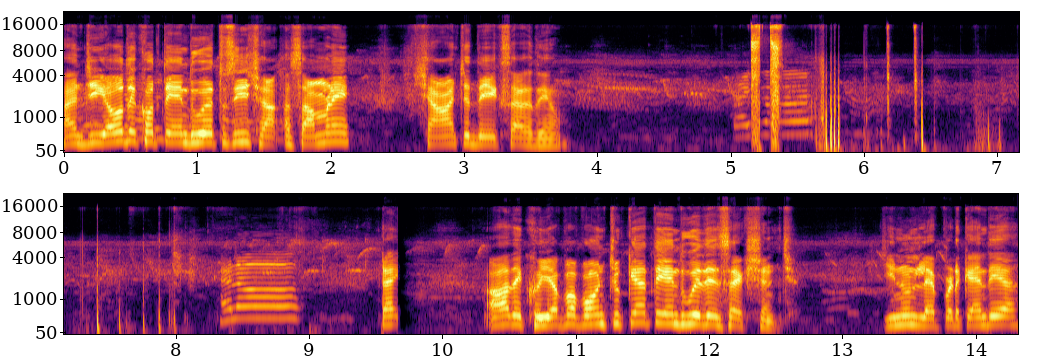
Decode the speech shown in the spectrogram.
ਹਾਂਜੀ ਉਹ ਦੇਖੋ ਤੇਂਦੂਏ ਤੁਸੀਂ ਸਾਹਮਣੇ ਛਾਂ 'ਚ ਦੇਖ ਸਕਦੇ ਹੋ। हेलो ਆਹ ਦੇਖੋ ਜੀ ਆਪਾਂ ਪਹੁੰਚ ਚੁੱਕੇ ਆ ਤੇਂਦੂਏ ਦੇ ਸੈਕਸ਼ਨ 'ਚ। ਜਿਹਨੂੰ ਲੈਪੜ ਕਹਿੰਦੇ ਆ।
